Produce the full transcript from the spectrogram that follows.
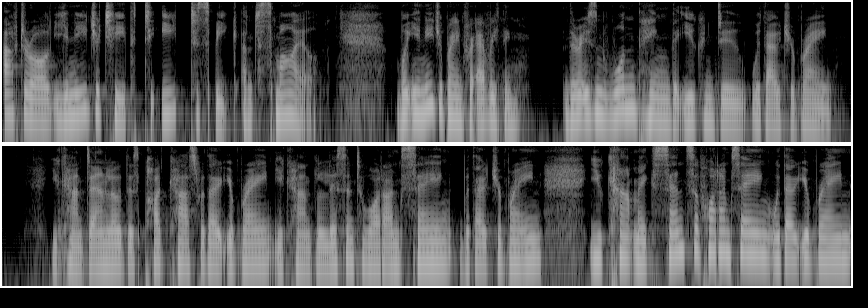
After all, you need your teeth to eat, to speak, and to smile. But you need your brain for everything there isn't one thing that you can do without your brain. You can't download this podcast without your brain. You can't listen to what I'm saying without your brain. You can't make sense of what I'm saying without your brain.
